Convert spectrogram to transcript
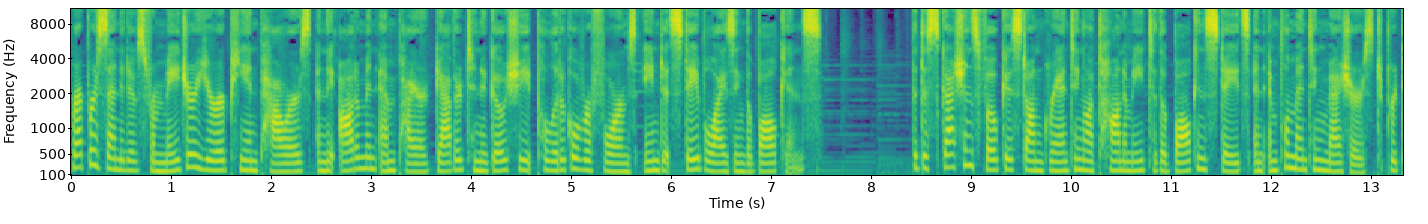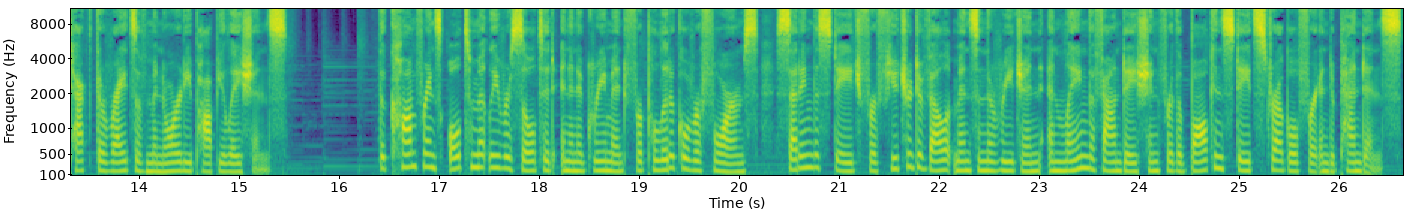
Representatives from major European powers and the Ottoman Empire gathered to negotiate political reforms aimed at stabilizing the Balkans. The discussions focused on granting autonomy to the Balkan states and implementing measures to protect the rights of minority populations. The conference ultimately resulted in an agreement for political reforms, setting the stage for future developments in the region and laying the foundation for the Balkan states' struggle for independence.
